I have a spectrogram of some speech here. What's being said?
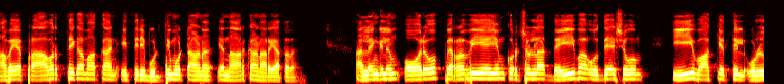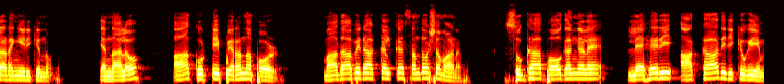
അവയെ പ്രാവർത്തികമാക്കാൻ ഇത്തിരി ബുദ്ധിമുട്ടാണ് എന്നാർക്കാണ് അറിയാത്തത്. അല്ലെങ്കിലും ഓരോ പിറവിയെയും കുറിച്ചുള്ള ദൈവ ഉദ്ദേശവും ഈ വാക്യത്തിൽ ഉള്ളടങ്ങിയിരിക്കുന്നു. എന്നാലോ ആ കുട്ടി പിറന്നപ്പോൾ മാതാപിതാക്കൾക്ക് സന്തോഷമാണ്. സുഖഭോഗങ്ങളെ ലഹരി ആക്കാതിരിക്കുകയും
